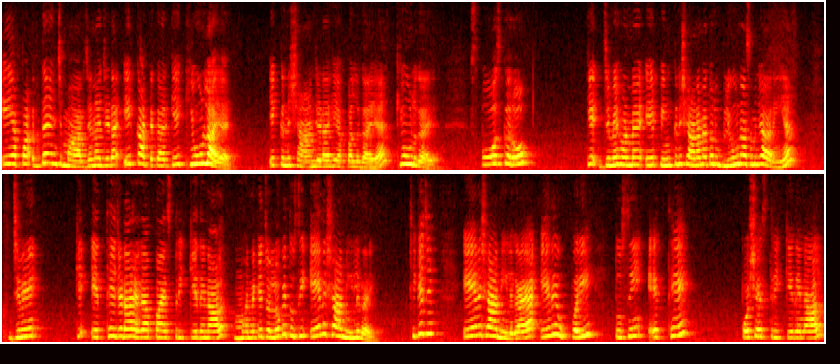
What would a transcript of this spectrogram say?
ਇਹ ਆਪਾਂ ਅੱਧਾ ਇੰਚ ਮਾਰਜਨ ਆ ਜਿਹੜਾ ਇਹ ਘੱਟ ਕਰਕੇ ਕਿਉਂ ਲਾਇਆ ਹੈ? ਇੱਕ ਨਿਸ਼ਾਨ ਜਿਹੜਾ ਇਹ ਆਪਾਂ ਲਗਾਇਆ ਕਿਉਂ ਲਗਾਇਆ ਸਪੋਜ਼ ਕਰੋ ਕਿ ਜਿਵੇਂ ਹੁਣ ਮੈਂ ਇਹ ਪਿੰਕ ਨਿਸ਼ਾਨ ਆ, ਮੈਂ ਤੁਹਾਨੂੰ ਬਲੂ ਨਾਲ ਸਮਝਾ ਰਹੀ ਹਾਂ। ਜਿਵੇਂ ਕਿ ਇੱਥੇ ਜਿਹੜਾ ਹੈਗਾ ਆਪਾਂ ਇਸ ਤਰੀਕੇ ਦੇ ਨਾਲ ਮੰਨ ਕੇ ਚੱਲੋ ਕਿ ਤੁਸੀਂ ਇਹ ਨਿਸ਼ਾਨ ਨਹੀਂ ਲਗਾਈ ਠੀਕ ਹੈ ਜੀ? ਇਹ ਨਿਸ਼ਾਨ ਨਹੀਂ ਲਗਾਇਆ, ਇਹਦੇ ਉੱਪਰ ਹੀ ਤੁਸੀਂ ਇੱਥੇ ਕੁਛ ਇਸ ਤਰੀਕੇ ਦੇ ਨਾਲ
